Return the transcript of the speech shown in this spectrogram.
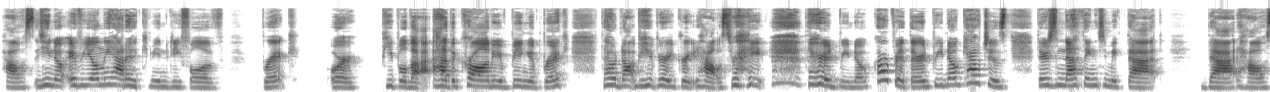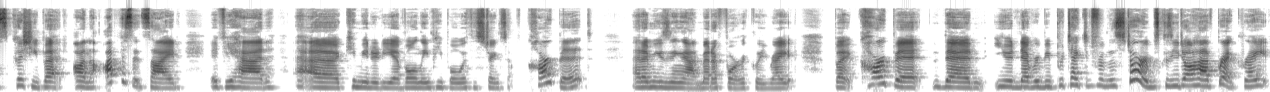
house. You know if you only had a community full of brick or people that had the quality of being a brick, that would not be a very great house, right? There would be no carpet, there would be no couches. There's nothing to make that that house cushy. But on the opposite side, if you had a community of only people with the strengths of carpet, and I'm using that metaphorically, right? But carpet, then you'd never be protected from the storms because you don't have brick, right?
